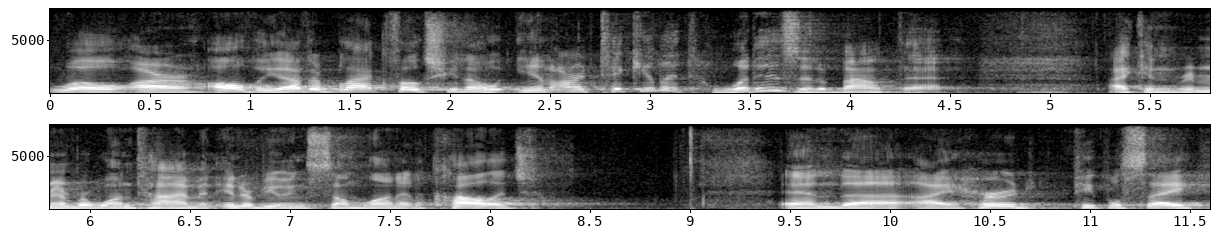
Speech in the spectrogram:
well, are all the other black folks you know inarticulate? What is it about that? I can remember one time in interviewing someone at a college, and uh, I heard people say,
